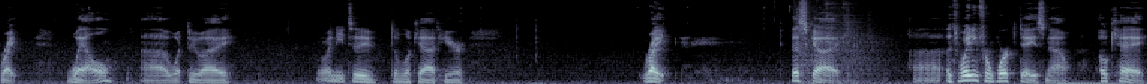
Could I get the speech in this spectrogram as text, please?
Right. Well, uh, what do I... what do I need to, to look at here? Right. This guy. Uh, it's waiting for work days now. Okay.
